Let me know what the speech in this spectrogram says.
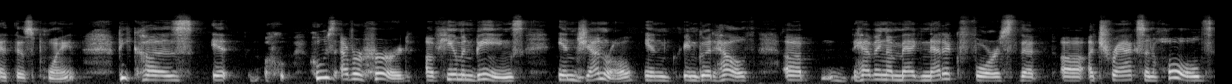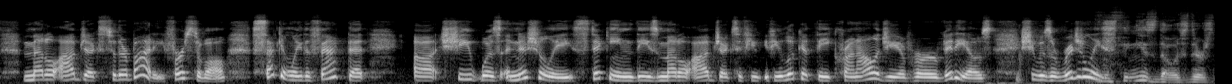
at this point because it who's ever heard of human beings in general in in good health uh, having a magnetic force that uh, attracts and holds metal objects to their body first of all secondly the fact that uh, she was initially sticking these metal objects. If you if you look at the chronology of her videos, she was originally. The thing is, though, is there's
